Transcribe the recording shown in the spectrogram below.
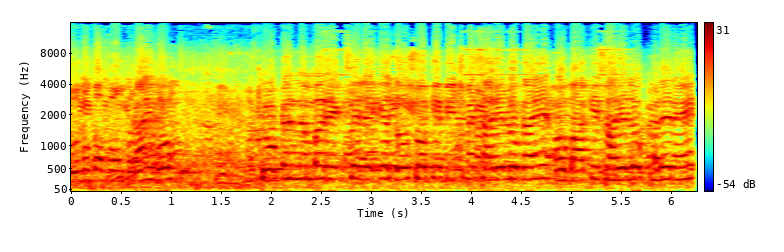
दोनों का फॉर्म कहाँ है वो टोकन नंबर एक से लेके 200 के बीच में सारे लोग आए और बाकी सारे लोग खड़े रहे।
